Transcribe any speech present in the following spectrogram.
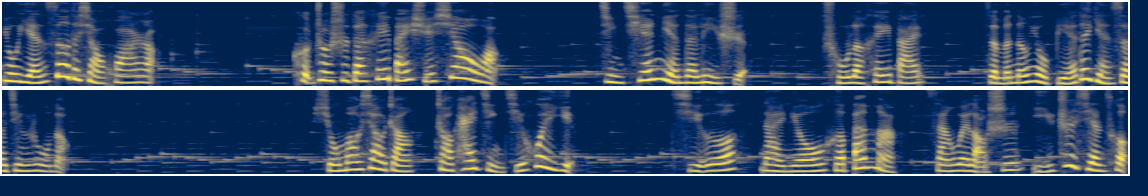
有颜色的小花啊？可这是在黑白学校啊。”近千年的历史，除了黑白，怎么能有别的颜色进入呢？熊猫校长召开紧急会议，企鹅、奶牛和斑马三位老师一致献策，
